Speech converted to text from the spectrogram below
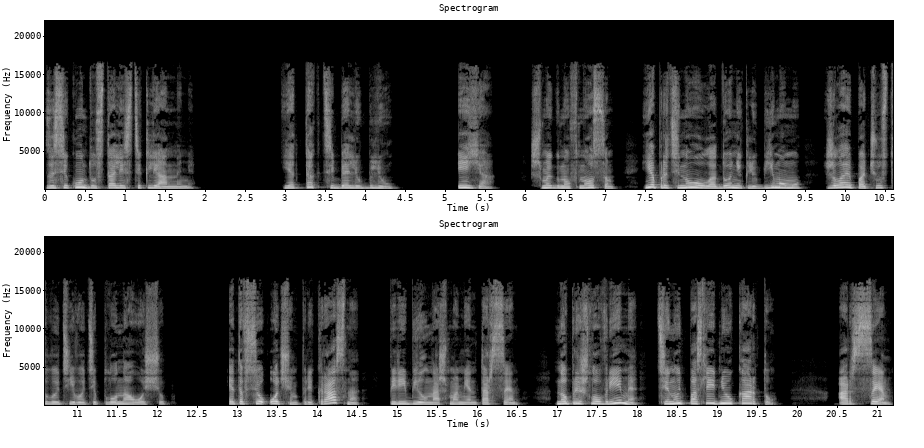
за секунду стали стеклянными. «Я так тебя люблю!» И я, шмыгнув носом, я протянула ладони к любимому, желая почувствовать его тепло на ощупь. «Это все очень прекрасно», — перебил наш момент Арсен, «но пришло время тянуть последнюю карту». «Арсен!»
